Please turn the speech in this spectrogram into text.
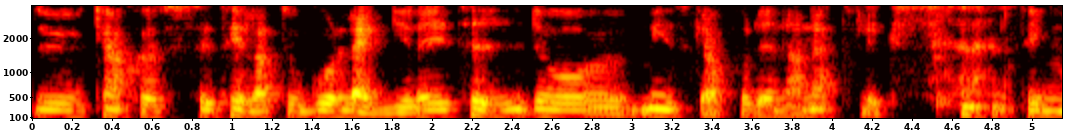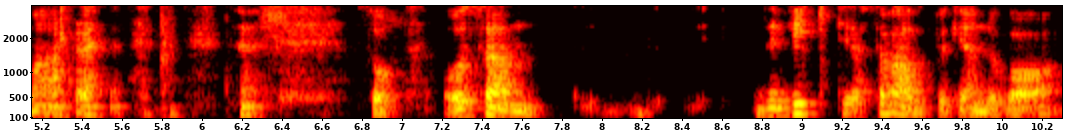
Du kanske ser till att du går och lägger dig i tid och minskar på dina Netflix-timmar. Så. Och sen, det viktigaste av allt brukar ändå vara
